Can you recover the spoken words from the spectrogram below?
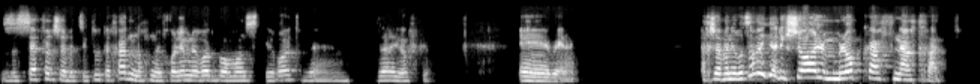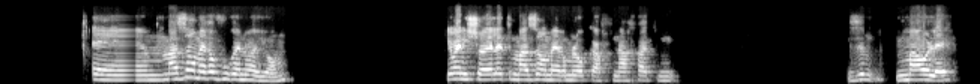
זה ספר שבציטוט אחד אנחנו יכולים לראות בו המון סתירות, וזה היופי אה, בעיניי. עכשיו אני רוצה רגע לשאול מלוא כף נחת. אה, מה זה אומר עבורנו היום? אם אני שואלת מה זה אומר מלוא כף נחת, זה, מה עולה?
